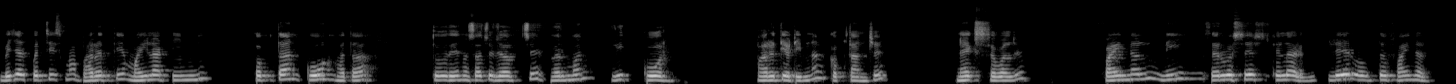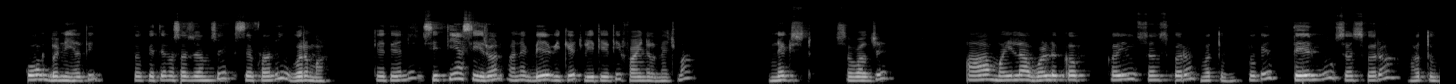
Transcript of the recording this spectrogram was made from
બે હજાર પચીસમાં ભારતીય મહિલા ટીમની કપ્તાન કોણ હતા? તો તેનો સાચો જવાબ છે હરમનપ્રીત કોર ભારતીય ટીમના કપ્તાન છે. નેક્સ્ટ સવાલ છે. ફાઇનલની સર્વશ્રેષ્ઠ ખેલાડી પ્લેયર ઓફ ધ ફાઇનલ કોણ બની હતી? તો કે તેનો સાચો જવાબ છે શેફાલી વર્મા, કે તેને સિત્યાસી રન અને બે વિકેટ લીધી હતી ફાઇનલ મેચમાં નેક્સ્ટ સવાલ છે. આ મહિલા વર્લ્ડ કપ કયું સંસ્કરણ હતું? તો કે તેરમું સંસ્કરણ હતું.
